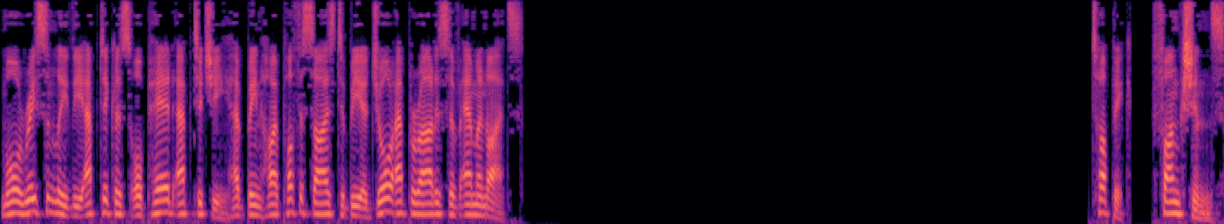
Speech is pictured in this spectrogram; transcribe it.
More recently the aptychus or paired aptychi have been hypothesized to be a jaw apparatus of ammonites. Functions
